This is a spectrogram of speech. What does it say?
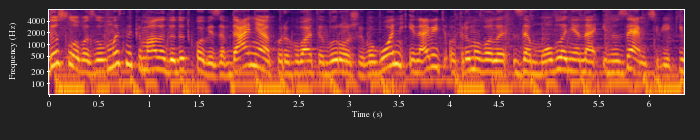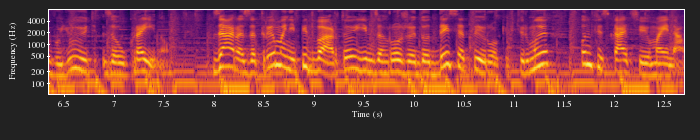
До слова, зловмисники мали додаткові завдання коригувати ворожий вогонь і навіть отримували замовлення на іноземців, які воюють за Україну. Зараз затримані під вартою їм загрожує до 10 років тюрми з конфіскацією майна.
